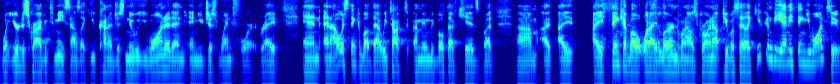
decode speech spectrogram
what you're describing to me sounds like you kind of just knew what you wanted and and you just went for it right and and i always think about that we talked i mean we both have kids but um, i i I think about what I learned when I was growing up. People say like you can be anything you want to,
